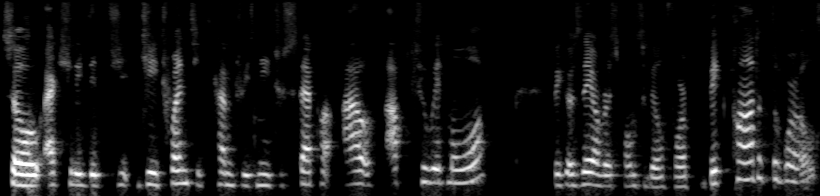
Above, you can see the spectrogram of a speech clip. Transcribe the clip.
So actually, the G- 20 countries need to step out up to it more because they are responsible for a big part of the world.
